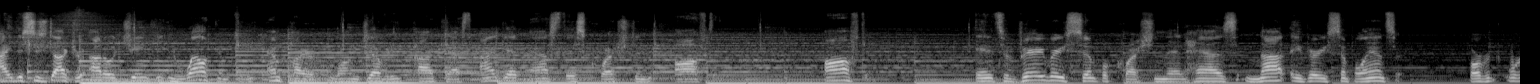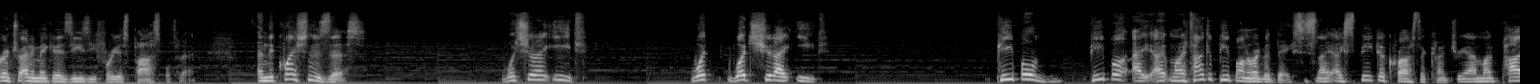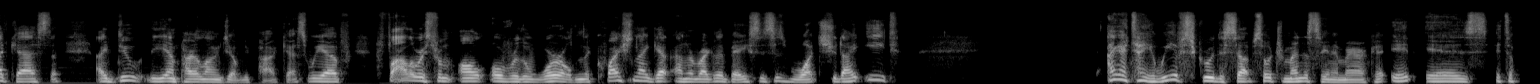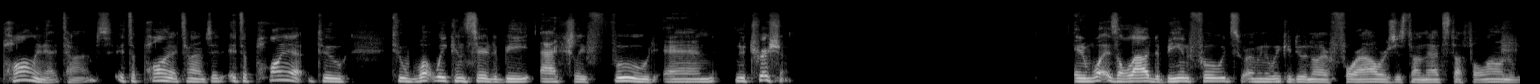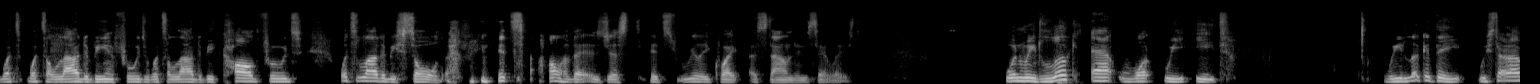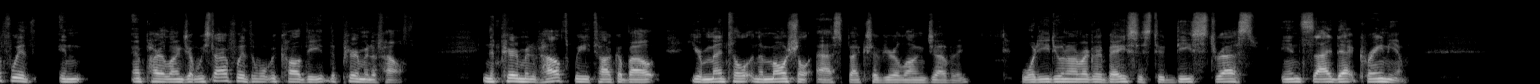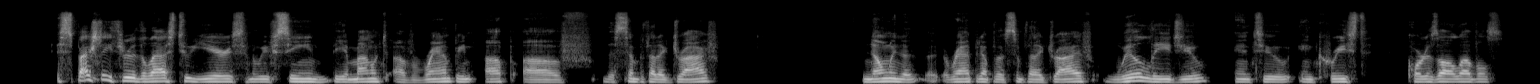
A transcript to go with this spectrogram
Hi, this is Dr. Otto Janke, and welcome to the Empire Longevity Podcast. I get asked this question often, often. And it's a very, very simple question that has not a very simple answer. But we're, we're going to try to make it as easy for you as possible today. And the question is this What should I eat? What, what should I eat? People people I, I, when i talk to people on a regular basis and I, I, speak across the country i'm on podcasts i do the empire longevity podcast. We have followers from all over the world and the question i get on a regular basis is what should i eat? I gotta tell you we have screwed this up so tremendously in america. It is it's appalling at times. It's appalling at times. It, it's appalling to to what we consider to be actually food and nutrition and what is allowed to be in foods? I mean we could do another four hours just on that stuff alone. What's what's allowed to be in foods? What's allowed to be called foods? What's allowed to be sold? I mean it's all of that is just it's really quite astounding to say the least. When we look at what we eat we look at the we start off with in empire longevity we start off with what we call the the pyramid of health. In the pyramid of health we talk about your mental and emotional aspects of your longevity what are you doing on a regular basis to de-stress inside that cranium? Especially through the last two years, and we've seen the amount of ramping up of the sympathetic drive. Knowing that ramping up of the sympathetic drive will lead you into increased cortisol levels.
